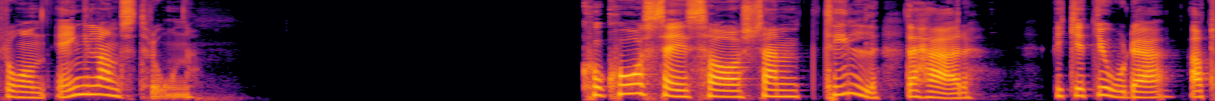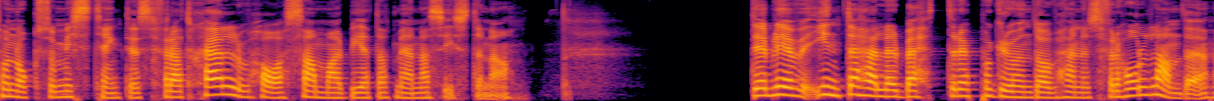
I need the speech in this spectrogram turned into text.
från Englands tron. KK sägs ha känt till det här vilket gjorde att hon också misstänktes för att själv ha samarbetat med nazisterna. Det blev inte heller bättre på grund av hennes förhållande.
